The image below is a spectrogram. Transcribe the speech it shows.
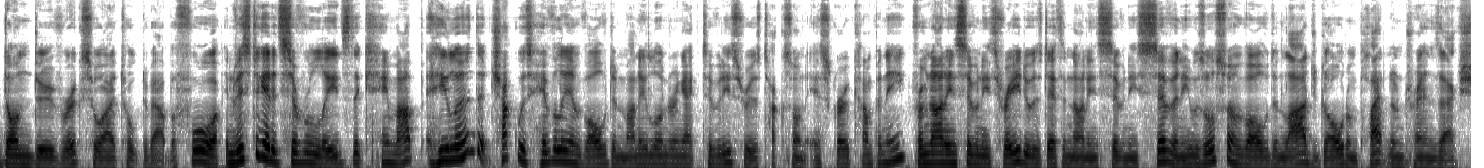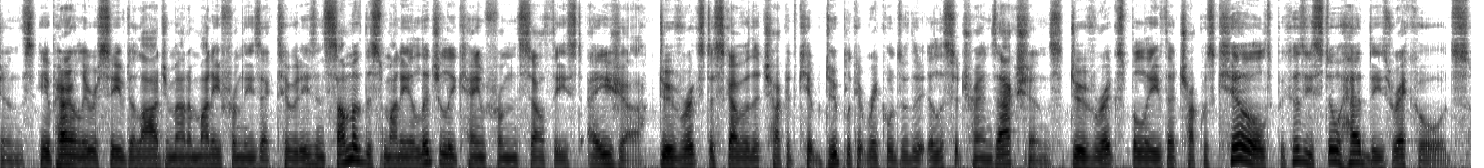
Don Devereux, who I talked about before, investigated several leads that came up. He learned that Chuck was heavily involved in money laundering activities through his Tucson Escrow Company. From 1973 to his death in 1977, he was also involved in large gold and platinum transactions. He apparently received a large amount of money from these activities, and some of this money allegedly came from Southeast Asia. Devereux discovered that Chuck had kept duplicate records of the illicit transactions. Devereux believed that Chuck was killed because he still had these records.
